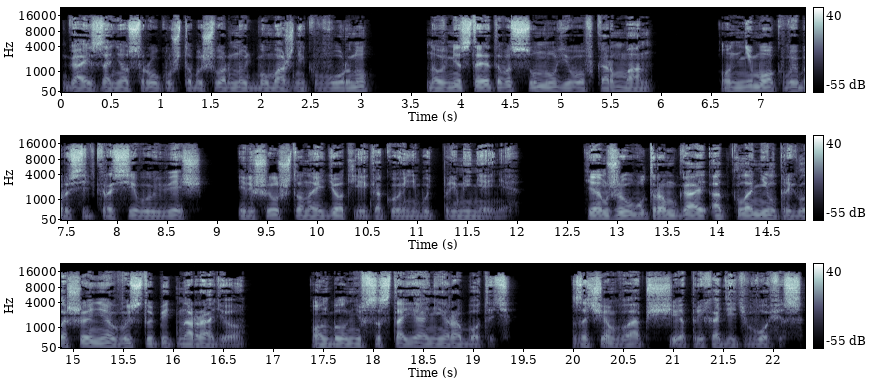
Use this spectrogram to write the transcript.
Гай занес руку, чтобы швырнуть бумажник в урну, но вместо этого сунул его в карман. Он не мог выбросить красивую вещь, и решил, что найдет ей какое-нибудь применение. Тем же утром Гай отклонил приглашение выступить на радио. Он был не в состоянии работать. Зачем вообще приходить в офис?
